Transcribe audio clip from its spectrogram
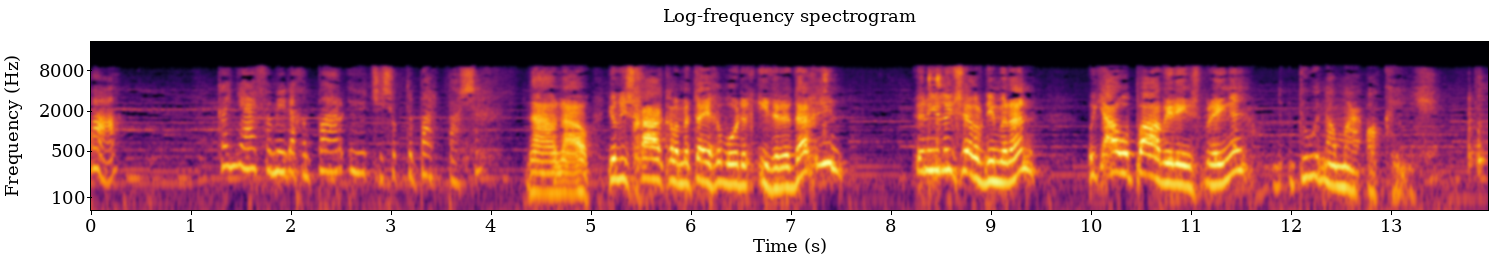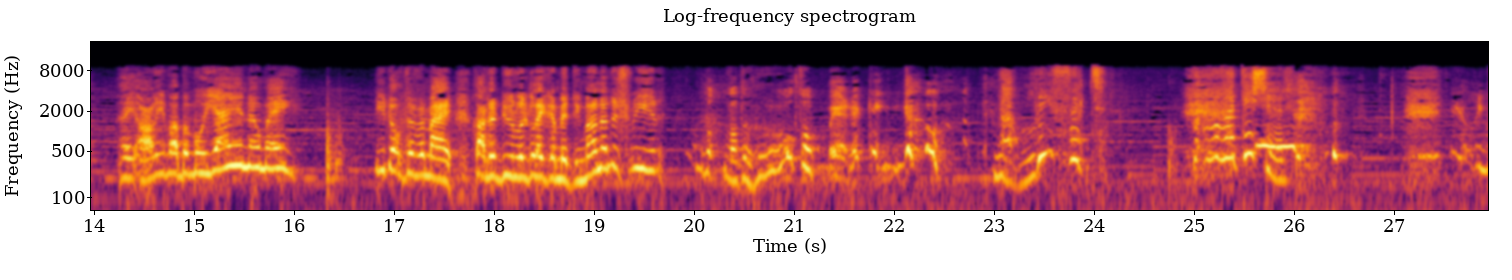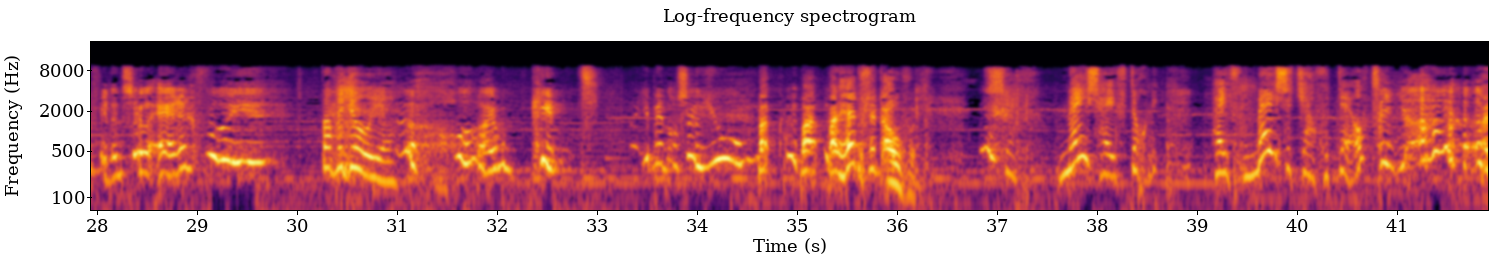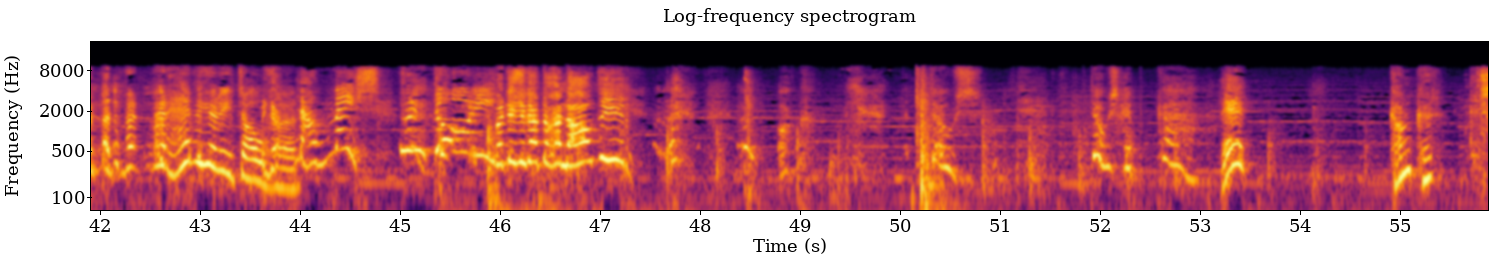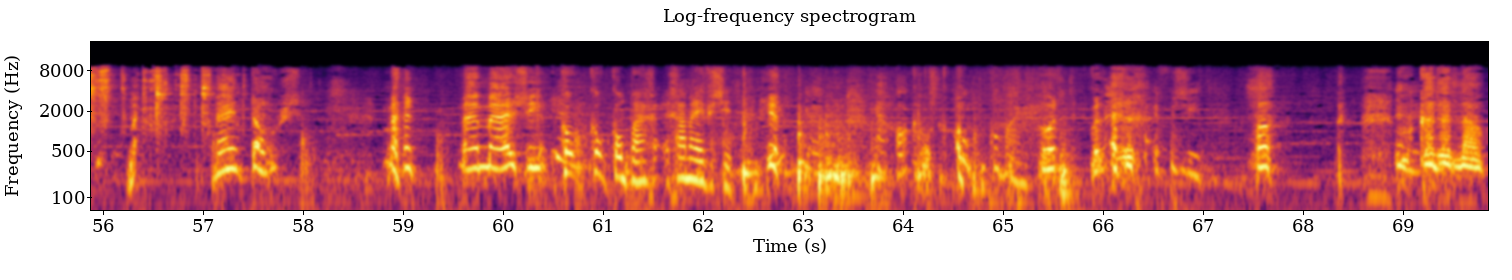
Pa, kan jij vanmiddag een paar uurtjes op de bar passen? Nou, nou, jullie schakelen me tegenwoordig iedere dag in. Kunnen jullie zelf niet meer aan? Moet je oude pa weer inspringen? Doe het nou maar, Akkie. Hé hey Ali, wat bemoei jij je nou mee? Die dochter van mij gaat natuurlijk lekker met die man naar de sfeer. Wat, wat een rotopmerking. Nou, lieverd. W- Wat is er? Ik vind het zo erg voor je. Wat bedoel je? Oh, arm kind. Je bent nog zo jong. Maar, maar, waar heb ze het over? Zeg, Mees heeft toch niet... Heeft Mees het jou verteld? Ja. Waar, waar hebben jullie het over? Nou, Mees! Verdorie! Wat is er nou toch aan de hand hier? Ak. Toos. Toos heb K. Hé? Kanker? Mijn toos. Mijn, mijn muisie. Kom, kom, kom pa, ga- maar even zitten. Ja, Ja, kom, kom maar. wat, wat erg. Even zitten. Oh, hoe kan dat nou?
